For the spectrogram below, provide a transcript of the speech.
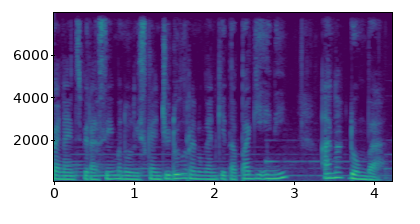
Pena Inspirasi menuliskan judul renungan kita pagi ini, Anak Domba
